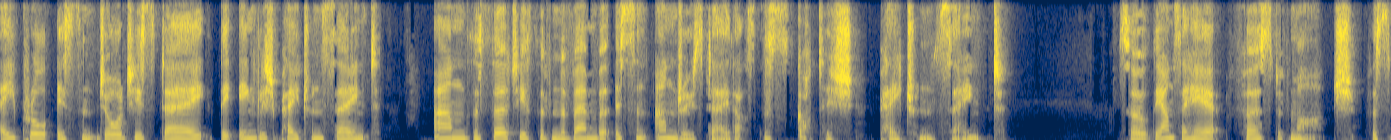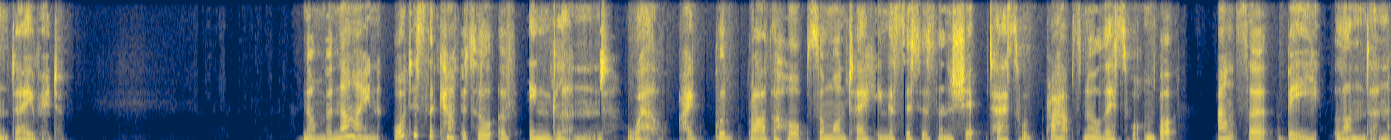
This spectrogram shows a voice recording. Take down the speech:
April is St George's Day, the English patron saint, and the 30th of November is St Andrew's Day, that's the Scottish patron saint. So the answer here, 1st of March for St David. Number nine, what is the capital of England? Well, I would rather hope someone taking a citizenship test would perhaps know this one, but answer B, London.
